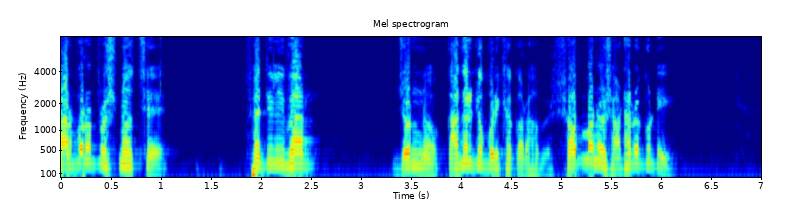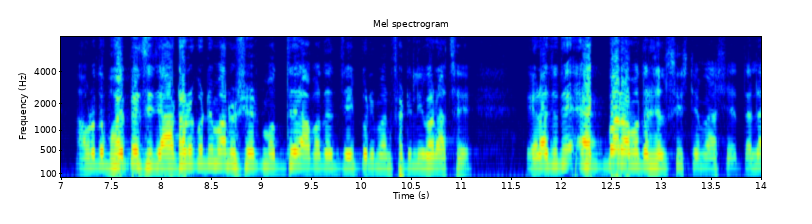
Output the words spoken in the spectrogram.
তারপরে প্রশ্ন হচ্ছে ফ্যাটি লিভার জন্য কাদেরকে পরীক্ষা করা হবে? সব মানুষ আঠারো কোটি। আমরা তো ভয় পেয়েছি যে আঠারো কোটি মানুষের মধ্যে আমাদের যেই পরিমাণ ফ্যাটি লিভার আছে, এরা যদি একবার আমাদের হেলথ সিস্টেমে আসে, তাহলে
